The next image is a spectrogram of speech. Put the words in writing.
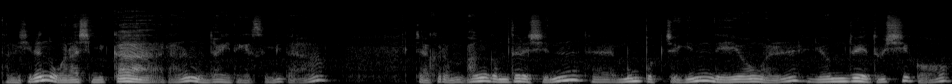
당신은 원하십니까? 라는 문장이 되겠습니다. 자, 그럼 방금 들으신 에, 문법적인 내용을 염두에 두시고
